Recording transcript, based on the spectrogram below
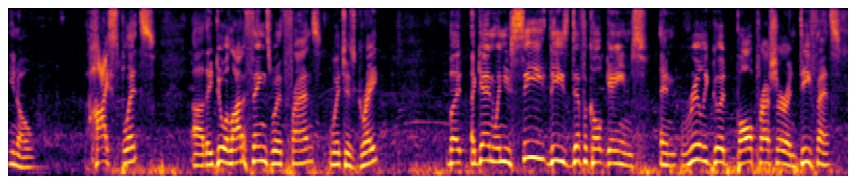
you know, high splits. Uh, they do a lot of things with Franz, which is great. But again, when you see these difficult games and really good ball pressure and defense,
